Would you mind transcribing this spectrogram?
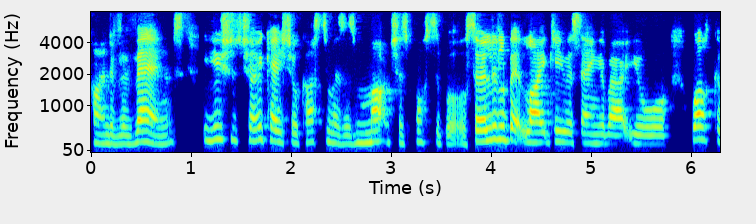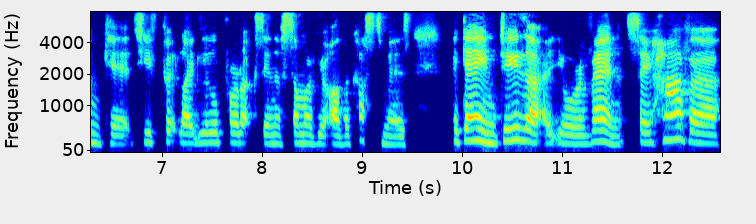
kind of event, you should showcase your customers as much as possible. So, a little bit like you were saying about your welcome kits, you've put like little products in of some of your other customers. Again, do that at your event. So, have a,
